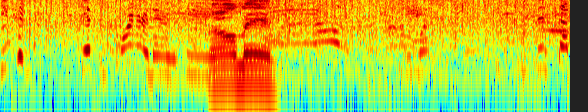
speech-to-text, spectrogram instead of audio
You could get the corner there, Steve. Oh man. Did some-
